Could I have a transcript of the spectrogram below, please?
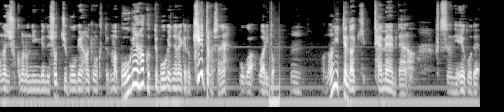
うん、同じ職場の人間でしょっちゅう暴言吐きまくって、まあ暴言吐くって暴言じゃないけど、切れてましたね、僕は割と。うん。何言ってんだ、てめえ、みたいな。普通に英語で。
